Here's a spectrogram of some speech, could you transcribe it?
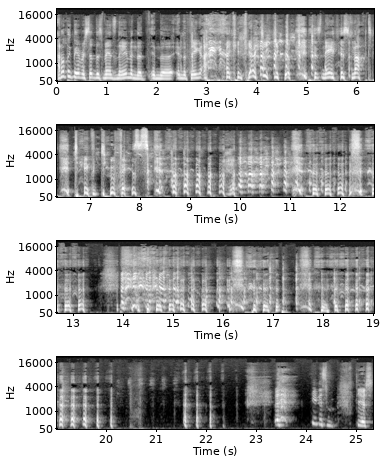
I don't think they ever said this man's name in the in the in the thing. I, I can guarantee you, his name is not Dave Doofus. You just, you just,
